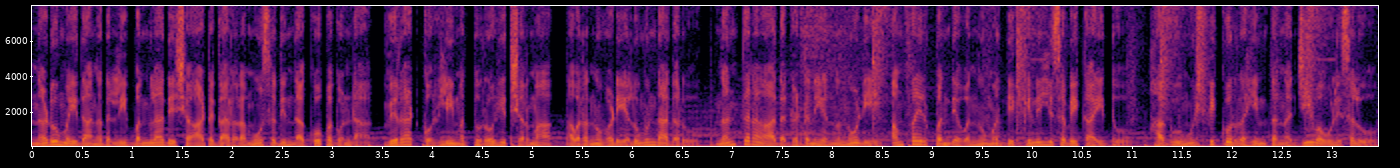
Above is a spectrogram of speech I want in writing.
ನಡು ಮೈದಾನದಲ್ಲಿ ಬಾಂಗ್ಲಾದೇಶ ಆಟಗಾರರ ಮೋಸದಿಂದ ಕೋಪಗೊಂಡ ವಿರಾಟ್ ಕೊಹ್ಲಿ ಮತ್ತು ರೋಹಿತ್ ಶರ್ಮಾ ಅವರನ್ನು ಹೊಡೆಯಲು ಮುಂದಾದರು. ನಂತರ ಆದ ಘಟನೆಯನ್ನು ನೋಡಿ ಅಂಪೈರ್ ಪಂದ್ಯವನ್ನು ಮಧ್ಯಕ್ಕೆ ನಿಲ್ಲಿಸಬೇಕಾಯಿತು. ಹಾಗೂ ಮುಷ್ಫಿಕುರ್ ರಹೀಂ ತನ್ನ ಜೀವ ಉಳಿಸಲು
